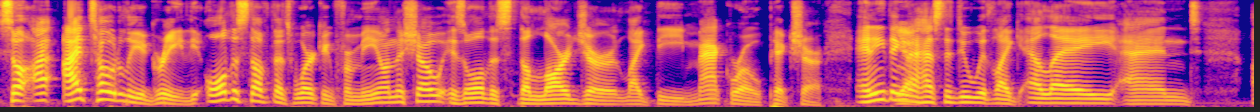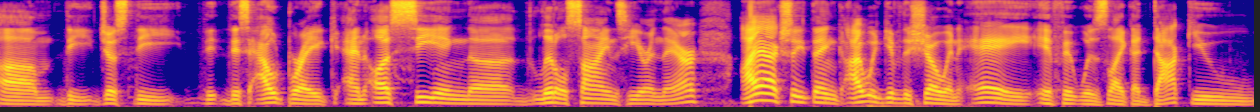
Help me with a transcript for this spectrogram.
So I, I totally agree. The all the stuff that's working for me on the show is all this the larger like the macro picture. Anything Yeah. that has to do with like LA and um the just the, the this outbreak and us seeing the little signs here and there. I actually think I would give the show an A if it was like a docu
